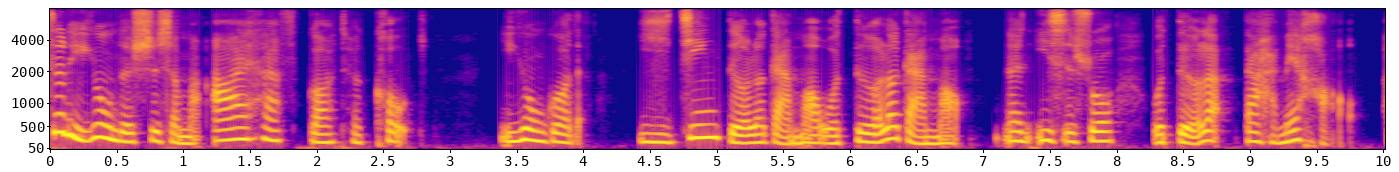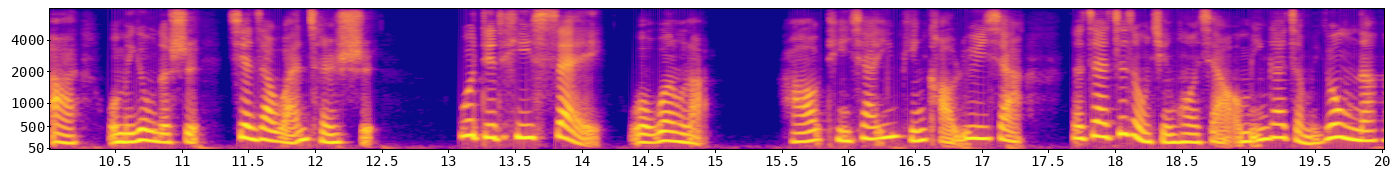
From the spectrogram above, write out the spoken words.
这里用的是什么？I have got a cold，你用过的，已经得了感冒，我得了感冒，那意思说我得了，但还没好啊。我们用的是现在完成时。What did he say？我问了。好，停下音频，考虑一下。那在这种情况下，我们应该怎么用呢？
